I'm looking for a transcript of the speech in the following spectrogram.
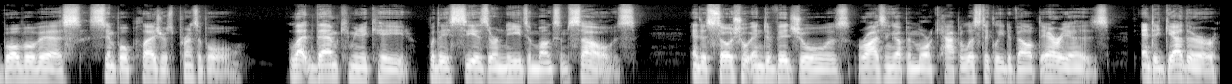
Bobovist simple pleasures principle. Let them communicate what they see as their needs amongst themselves, and to social individuals rising up in more capitalistically developed areas, and together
